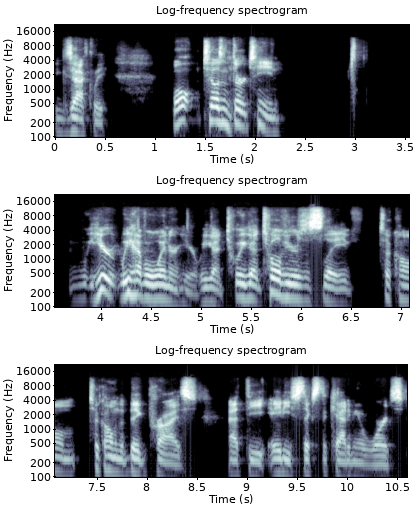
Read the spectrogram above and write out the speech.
Exactly. Well, 2013 here we have a winner here. We got we got 12 years a slave took home took home the big prize at the 86th Academy Awards.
